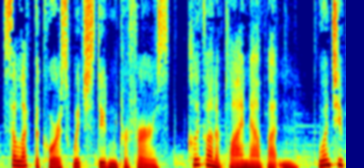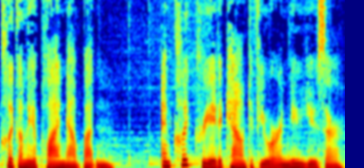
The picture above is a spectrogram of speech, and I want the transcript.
Select the course which student prefers. Click on Apply Now button. Once you click on the Apply Now button, and click Create Account if you are a new user.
